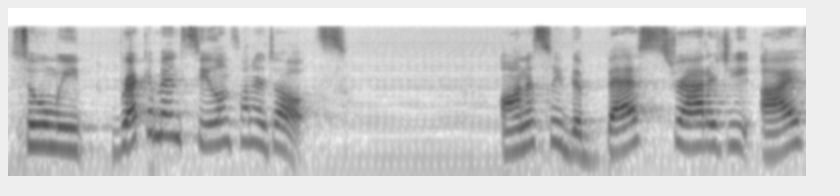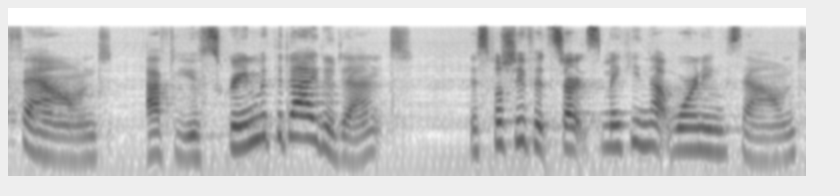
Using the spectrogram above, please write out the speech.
So when we recommend sealants on adults, honestly, the best strategy I found after you screen with the DIAGNOdent, especially if it starts making that warning sound,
